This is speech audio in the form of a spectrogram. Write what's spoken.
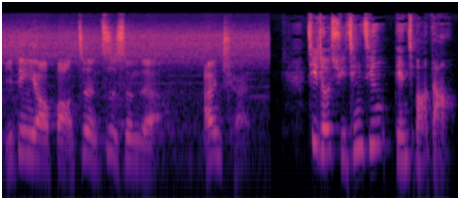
一定要保证自身的安全。记者许晶晶编辑报道。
